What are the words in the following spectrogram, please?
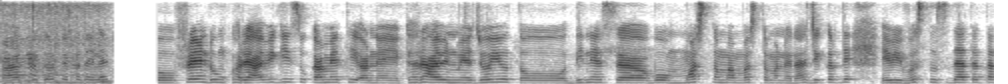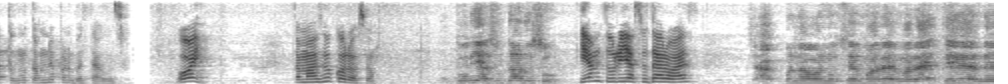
ભાગ લીધો છે બધાએ લાગી. તો ફ્રેન્ડ હું ઘરે આવી ગઈ છું કામેથી અને ઘરે આવીને મેં જોયું તો દિનેશ બહુ મસ્તમાં મસ્ત મને રાજી કરી દે એવી વસ્તુ સુધારતા હતા તો હું તમને પણ બતાવું છું. ઓય તમે શું કરો છો? તુરિયા સુધારું છું. કેમ તુરિયા સુધારો આજ? શાક બનાવવાનું છે મારે મારા હાથે અને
